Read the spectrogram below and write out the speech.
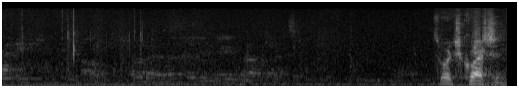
So what's your question?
